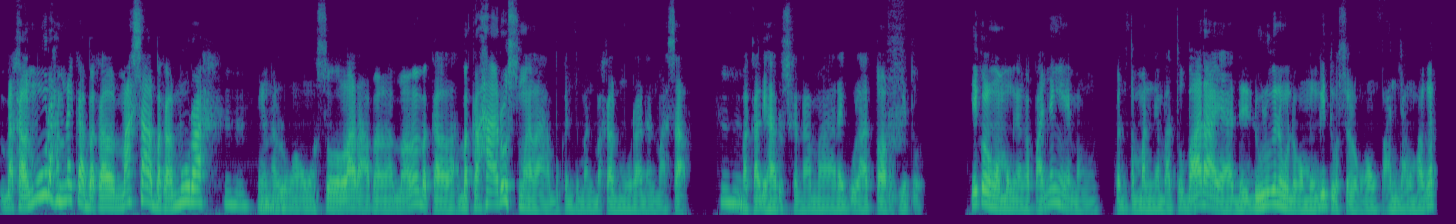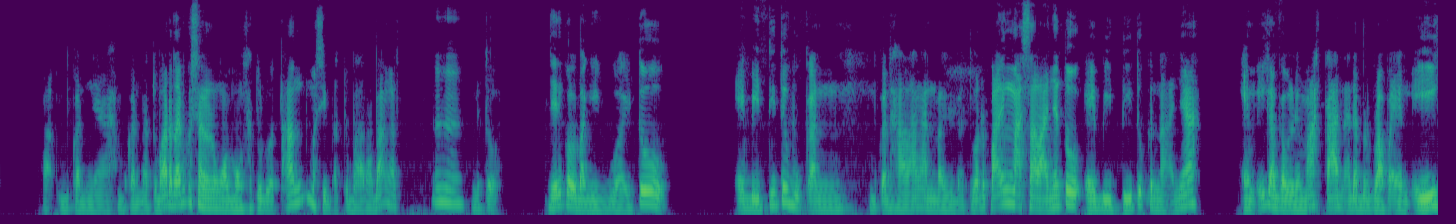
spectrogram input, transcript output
bakal murah mereka, bakal masal, bakal murah. Mhm. Yang lalu ngomong solar apa lama-lama bakal bakal harus malah bukan cuma bakal murah dan masal. Mhm. Bakal diharuskan sama regulator gitu. Jadi kalau ngomong yang panjang ya emang bukan temannya batu bara ya. Dari dulu kan udah ngomong gitu, selalu ngomong panjang banget. Ah, Bukannya bukan batu bara, tapi selalu ngomong satu dua tahun tuh masih batu bara banget Mhm. gitu. Jadi kalau bagi gua itu EBT itu bukan bukan halangan bagi batu bara. Paling masalahnya tuh EBT itu kenanya MI kagak boleh makan. Ada beberapa MI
